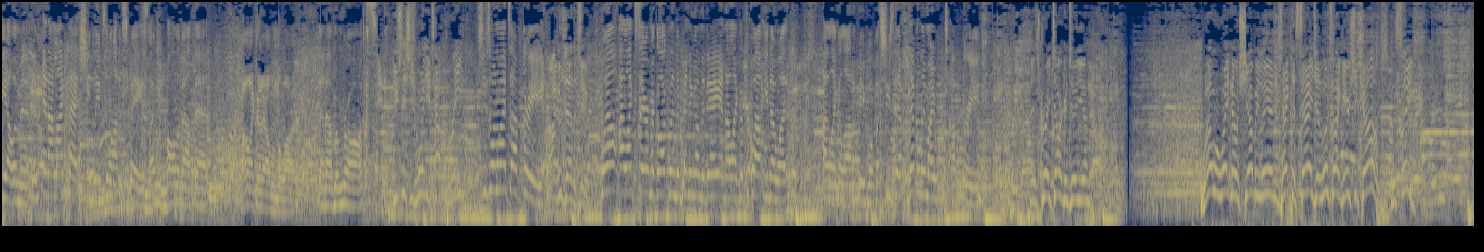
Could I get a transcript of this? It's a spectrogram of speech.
like element, and, and I like that she leaves a lot of space. I'm all about that. I like that album a lot. That album rocks. You said she's one of your top three? She's one of my top three. All right, who's the other two? Well, I like Sarah McLachlan depending on the day, and I like the. Well, you know what? I like a lot of people, but she's def- definitely my top three. It's great talking to you. Well, we're waiting on Shelby Lynne to take the stage, and it looks like here she comes. Let's see.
